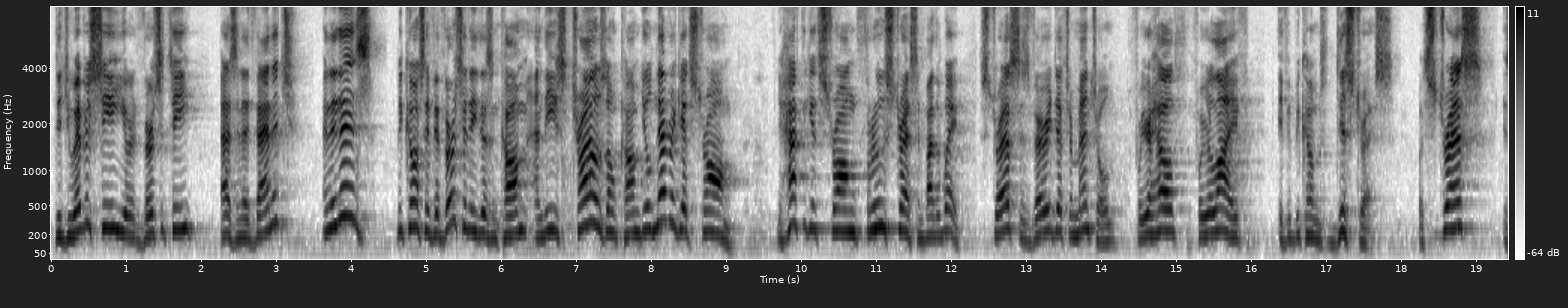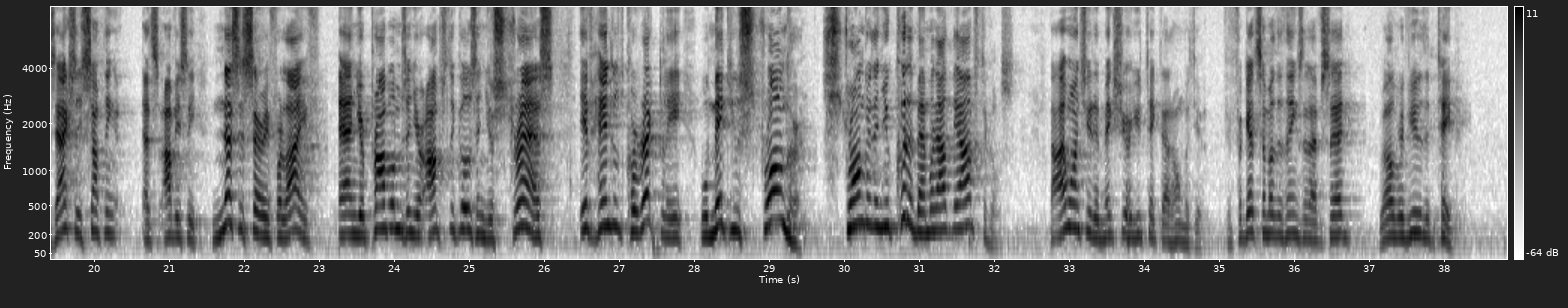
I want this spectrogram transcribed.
Did you ever see your adversity as an advantage? And it is. Because if adversity doesn't come and these trials don't come, you'll never get strong. You have to get strong through stress. And by the way, stress is very detrimental for your health, for your life, if it becomes distress. But stress is actually something that's obviously necessary for life. And your problems and your obstacles and your stress, if handled correctly, will make you stronger, stronger than you could have been without the obstacles. Now, I want you to make sure you take that home with you. If you forget some other things that I've said, well, review the tape.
